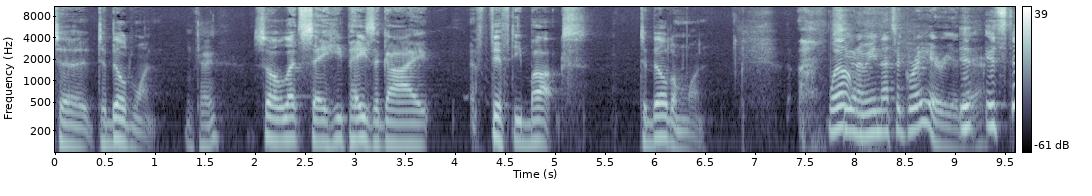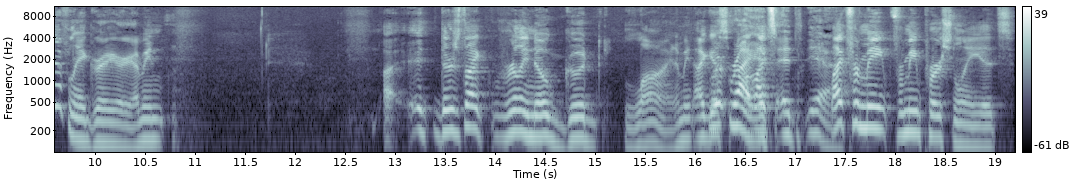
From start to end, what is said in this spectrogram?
to to build one. okay. So let's say he pays a guy fifty bucks to build him one. Well, See what I mean? That's a gray area there. It, it's definitely a gray area. I mean, uh, it, there's like really no good line. I mean, I guess right. Like, it's it's yeah. like for me, for me personally, it's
